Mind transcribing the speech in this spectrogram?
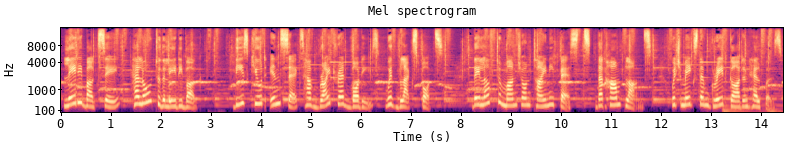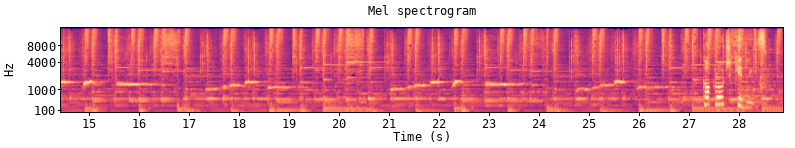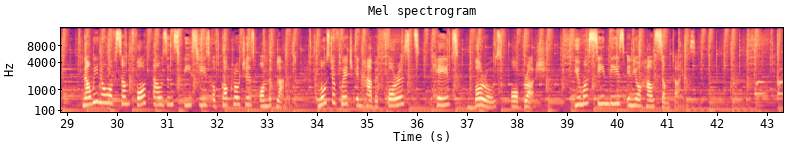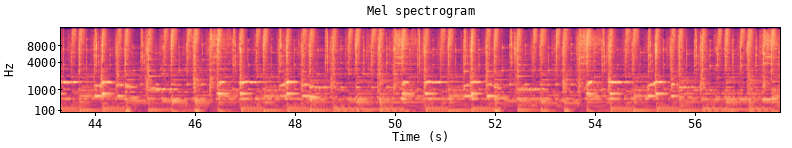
Ladybugs say hello to the ladybug. These cute insects have bright red bodies with black spots. They love to munch on tiny pests that harm plants, which makes them great garden helpers. Cockroach kiddleys. Now we know of some 4,000 species of cockroaches on the planet, most of which inhabit forests, caves, burrows, or brush. You must seen these in your house sometimes.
